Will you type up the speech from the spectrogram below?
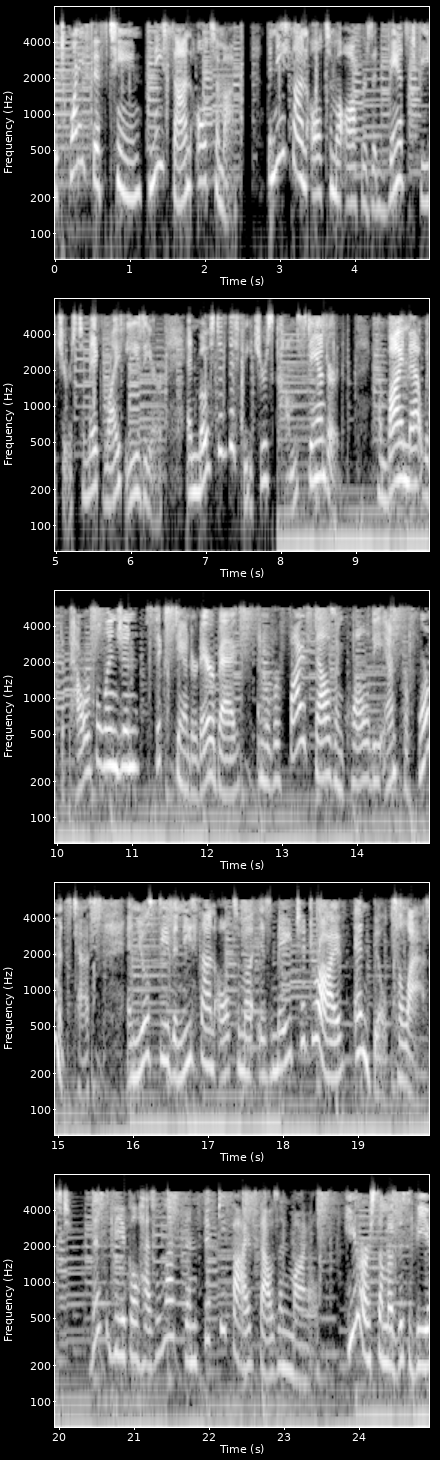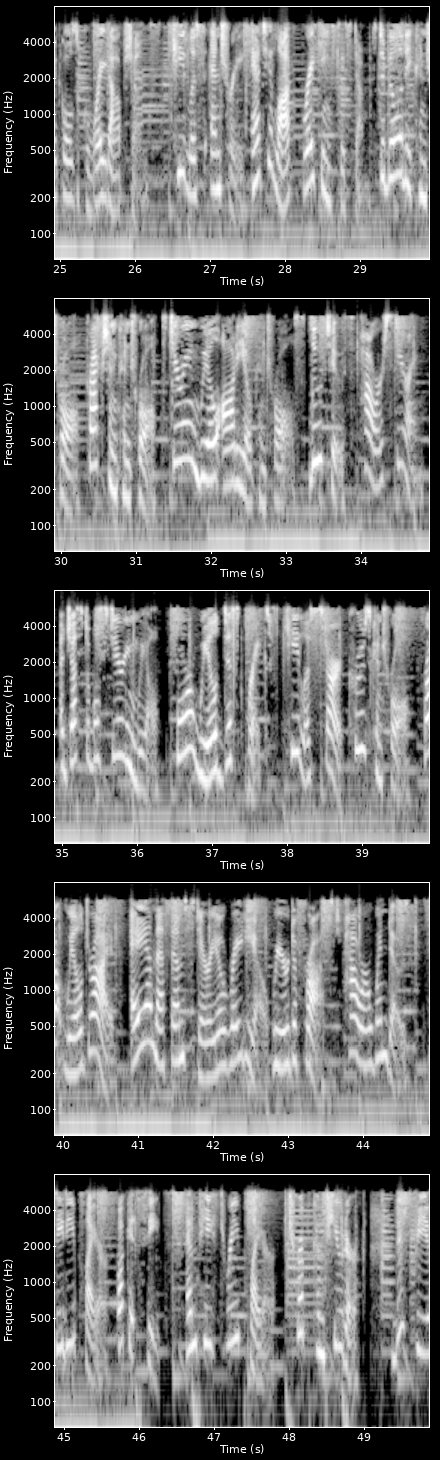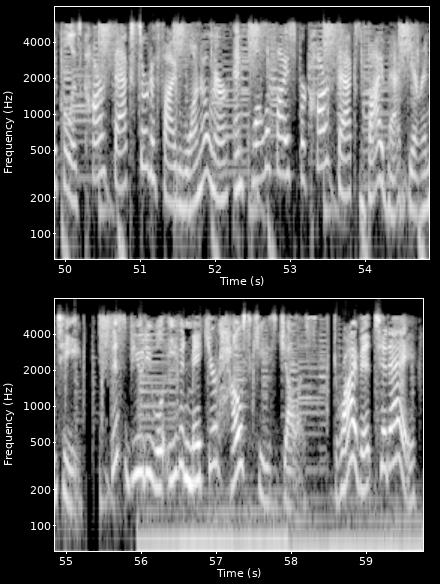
The 2015 Nissan Altima. The Nissan Altima offers advanced features to make life easier, and most of the features come standard. Combine that with the powerful engine, six standard airbags, and over 5,000 quality and performance tests, and you'll see the Nissan Altima is made to drive and built to last. This vehicle has less than 55,000 miles. Here are some of this vehicle's great options keyless entry, anti-lock braking system, stability control, traction control, steering wheel audio controls, Bluetooth, power steering, adjustable steering wheel, four-wheel disc brakes, keyless start, cruise control, front wheel drive, AM FM stereo radio, rear defrost, power windows, CD player, bucket seats, MP3 player, trip computer. This vehicle is Carfax certified one owner and qualifies for Carfax buyback guarantee. This beauty will even make your house keys jealous. Drive it today.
